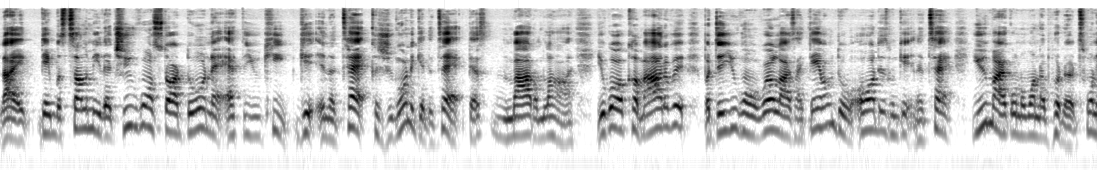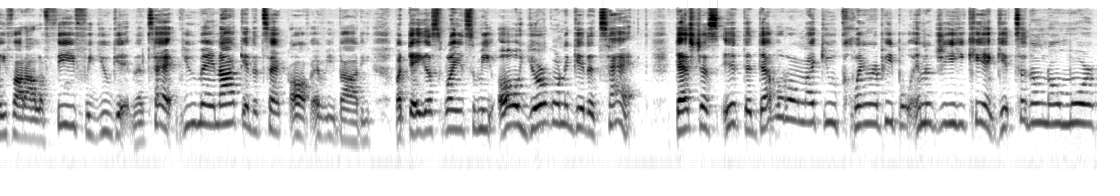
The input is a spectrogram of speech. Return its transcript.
Like they was telling me that you gonna start doing that after you keep getting attacked, because you're gonna get attacked. That's the bottom line. You're gonna come out of it, but then you're gonna realize like, damn, I'm doing all this and getting attacked. You might gonna want to put a twenty five dollar fee for you getting attacked. You may not get attacked off everybody, but they explained to me, oh, you're gonna get attacked. That's just it. The devil don't like you clearing people energy. He can't get to them no more.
